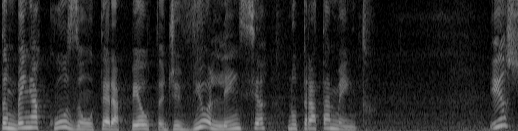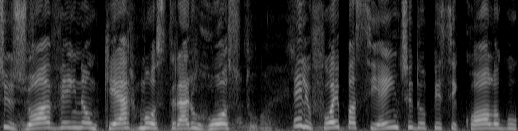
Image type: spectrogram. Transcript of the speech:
também acusam o terapeuta de violência no tratamento. Este jovem não quer mostrar o rosto. Ele foi paciente do psicólogo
